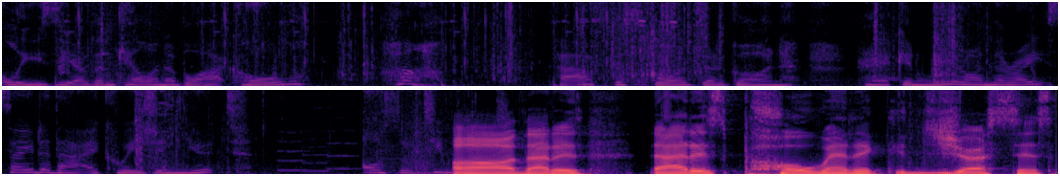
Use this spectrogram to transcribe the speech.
Little easier than killing a black hole. Huh. Half the squads are gone. Reckon we're on the right side of that equation, team. Oh, that is that is poetic justice.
